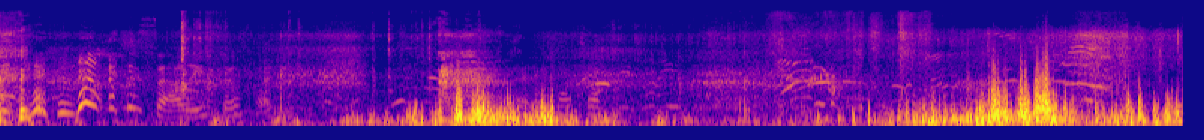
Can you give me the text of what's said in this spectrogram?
Sally, so funny.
